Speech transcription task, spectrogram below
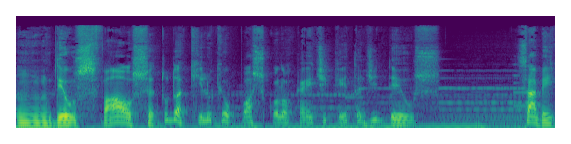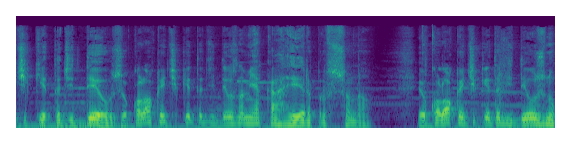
um Deus falso, é tudo aquilo que eu posso colocar a etiqueta de Deus. Sabe a etiqueta de Deus? Eu coloco a etiqueta de Deus na minha carreira profissional. Eu coloco a etiqueta de Deus no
